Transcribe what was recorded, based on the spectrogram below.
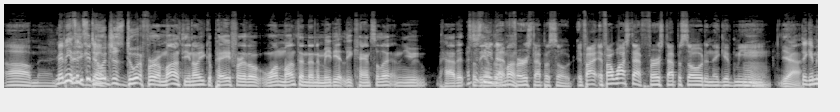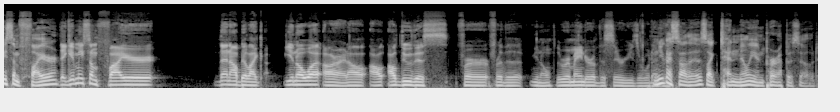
Oh man. Maybe if you could dope. do it. Just do it for a month. You know, you could pay for the one month and then immediately cancel it, and you have it I to just the end need of the that month. first episode. If I if I watch that first episode and they give me mm, yeah, they give me some fire. they give me some fire, then I'll be like, you know what? All right, I'll I'll I'll do this for for the you know the remainder of the series or whatever. And you guys saw that it was like ten million per episode.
